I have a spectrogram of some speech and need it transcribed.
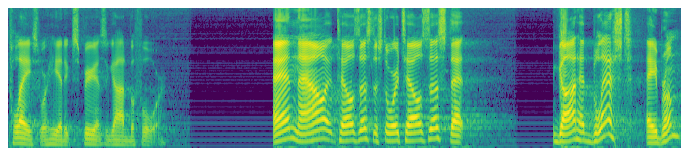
place where he had experienced God before. And now it tells us, the story tells us that God had blessed Abram.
